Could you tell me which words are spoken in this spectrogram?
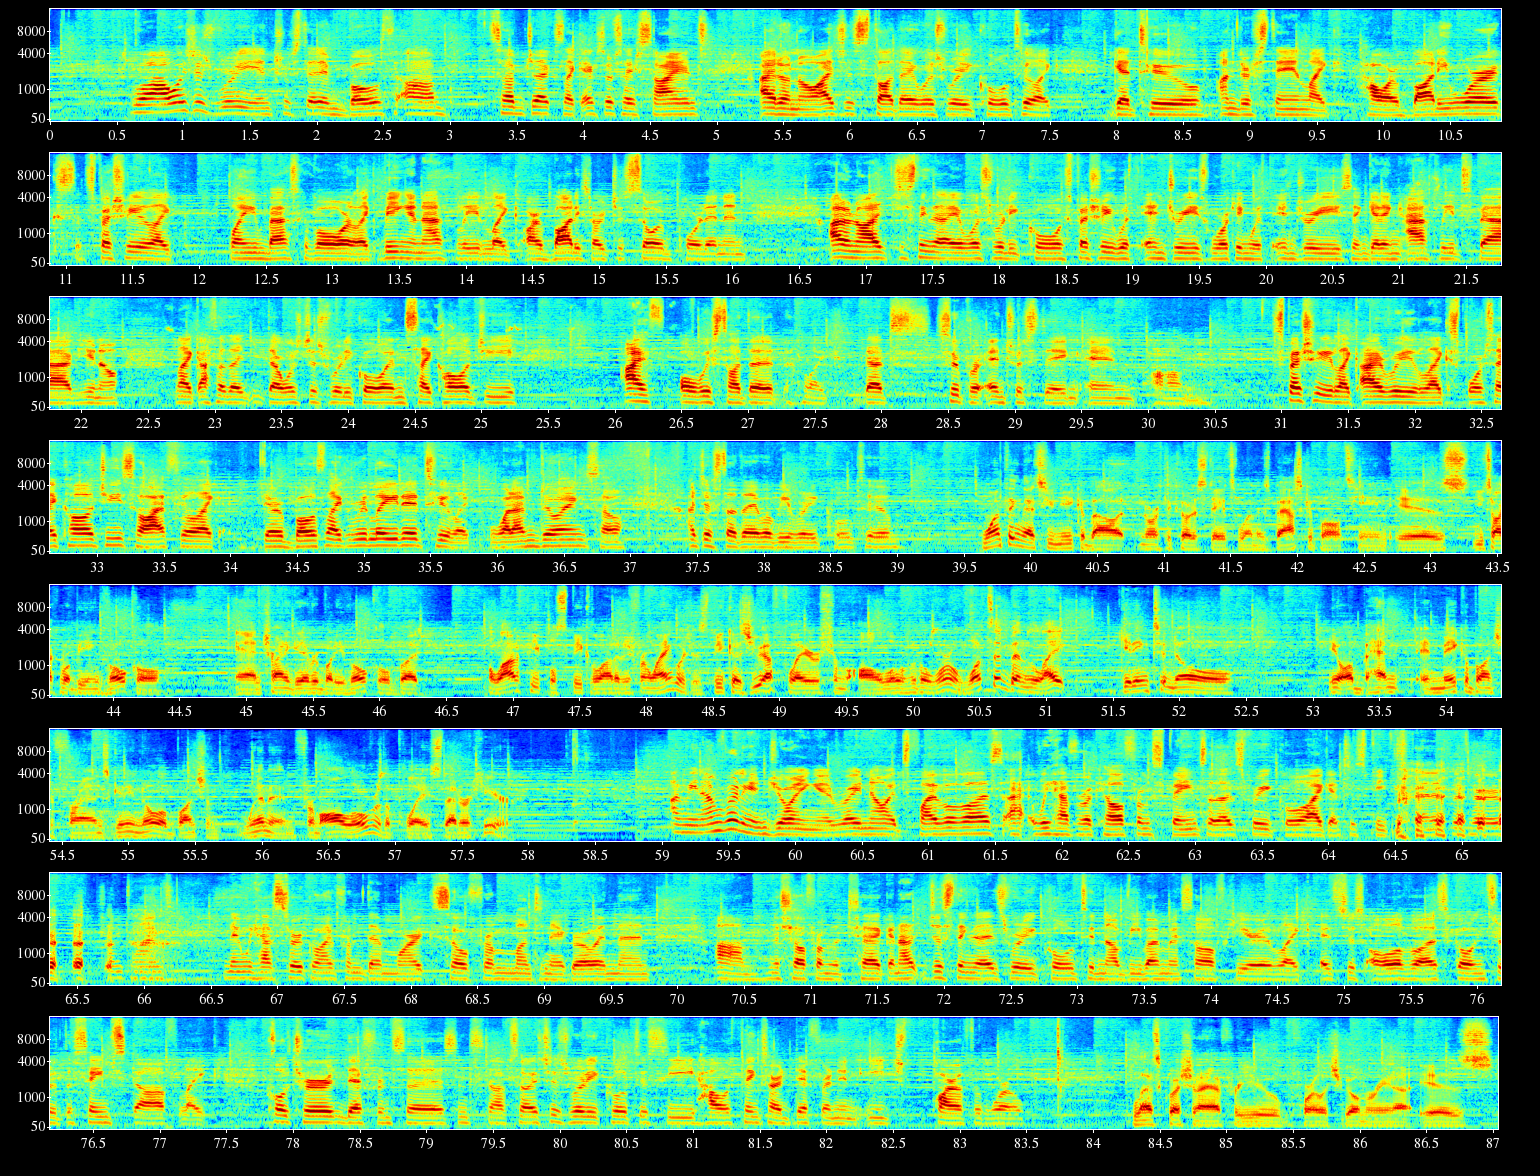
Well, I was just really interested in both um, subjects, like exercise science. I don't know, I just thought that it was really cool to like get to understand like how our body works, especially like playing basketball or like being an athlete, like our bodies are just so important and I don't know, I just think that it was really cool, especially with injuries, working with injuries and getting athletes back, you know. Like I thought that that was just really cool. And psychology, I've always thought that like that's super interesting and um, especially like I really like sports psychology, so I feel like they're both like related to like what I'm doing. So I just thought that would be really cool too. One thing that's unique about North Dakota State's women's basketball team is you talk about being vocal and trying to get everybody vocal, but a lot of people speak a lot of different languages because you have players from all over the world. What's it been like getting to know, you know, and, and make a bunch of friends, getting to know a bunch of women from all over the place that are here? I mean, I'm really enjoying it. Right now it's five of us. I, we have Raquel from Spain, so that's pretty cool. I get to speak Spanish with her sometimes. And then we have Circle from Denmark, so from Montenegro, and then um, Michelle from the Czech. And I just think that it's really cool to not be by myself here. Like it's just all of us going through the same stuff, like culture differences and stuff. So it's just really cool to see how things are different in each part of the world. Last question I have for you before I let you go, Marina, is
